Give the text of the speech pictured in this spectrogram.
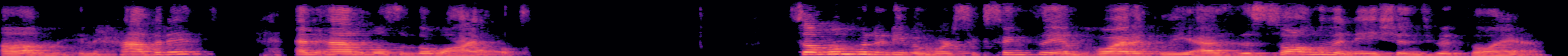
um, inhabitants and animals of the wild. Someone put it even more succinctly and poetically as the song of a nation to its land.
